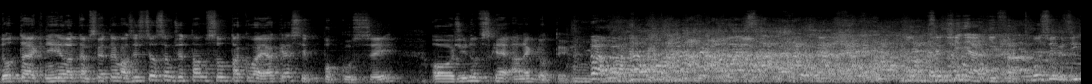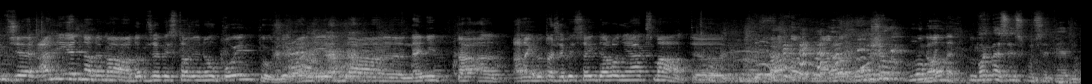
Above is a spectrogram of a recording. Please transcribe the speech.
do té knihy Letem světem a zjistil jsem, že tam jsou takové jakési pokusy o židovské anekdoty. Přeči nějaký frk. Musím říct, že ani jedna nemá dobře vystavěnou pointu, že ani jedna e, není ta anekdota, že by se jí dalo nějak smát. jo. Můžu? No, Pojďme si zkusit jednu.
